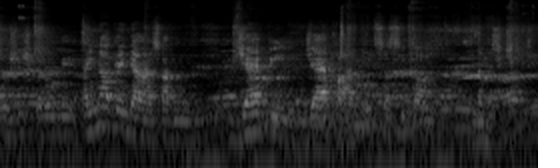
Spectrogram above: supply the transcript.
ਕੋਸ਼ਿਸ਼ ਕਰੋਗੇ। ਇੰਨਾ ਕਹਿੰਦਾ ਹਾਂ ਸਭ ਨੂੰ ਜੈ ਪੀ ਜੈ ਭਾਰਤ, ਸਤਿ ਸ਼੍ਰੀ ਅਕਾਲ। ਨਮਸਕਾਰ।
